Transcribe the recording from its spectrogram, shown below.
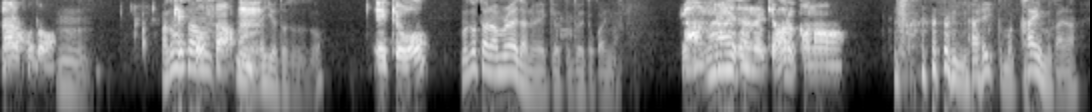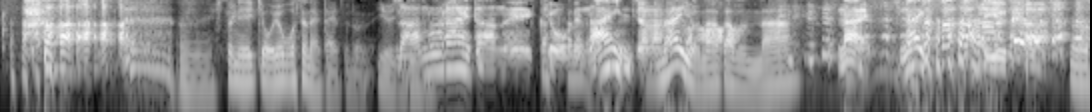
なるほどう。ん。松本さん、さう、うんんいいよ、どうぞどうぞ。影響松本さん、ラムライダーの影響ってどういうとこありますか？ラムライダーの影響あるかな？ないか、まあ、皆無かな。うん、人に影響を及ぼせないタイプの友人。ラムライダーの影響俺ないんじゃないかな？ないよな、多。分な。ない。ないっていうか、うん、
